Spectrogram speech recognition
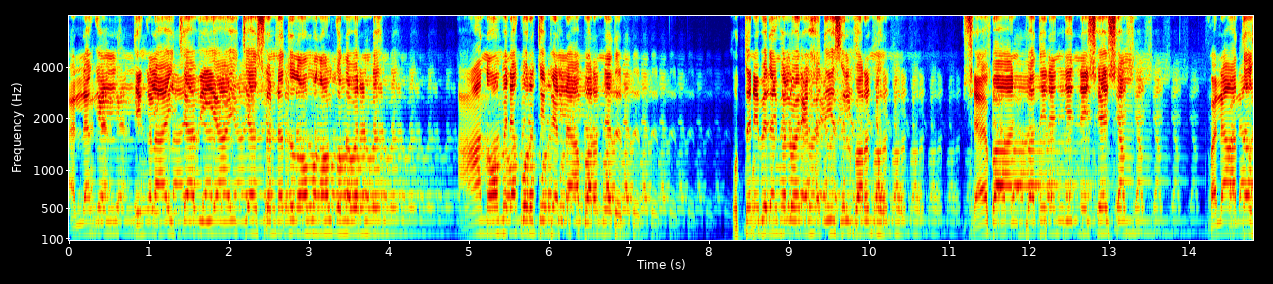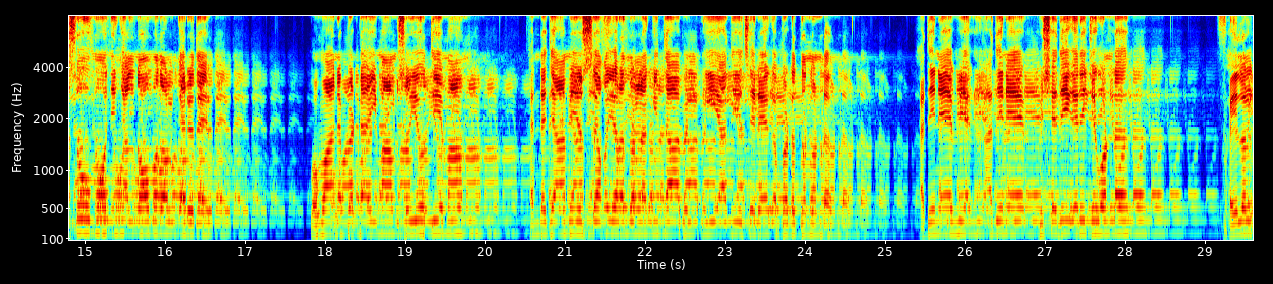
അല്ലെങ്കിൽ തിങ്കളാഴ്ച വ്യാഴ്ച സുന്നത്ത് നോമ്പ് നോൽക്കുന്നവരുണ്ട്. ആ നോമ്പിനെ കുറിച്ചിട്ടല്ല പറഞ്ഞത്. മുത്തനിബിതങ്ങൾ ഒരു ഹദീസിൽ പറഞ്ഞു ഷേബാൻ പതിനഞ്ചിന് ശേഷം ഫലാത്തസൂമു നിങ്ങൾ നോമ നോൽക്കരുത്. ബഹുമാനപ്പെട്ട ഇമാം സുയൂത്തി ഇമാം തന്റെ ജാമിയു സഗീർ എന്നുള്ള കിതാബിൽ ഈ ഹദീസ് രേഖപ്പെടുത്തുന്നുണ്ട്. അതിനെ അതിനെ വിശദീകരിച്ചുകൊണ്ട് ഫൈലുൽ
